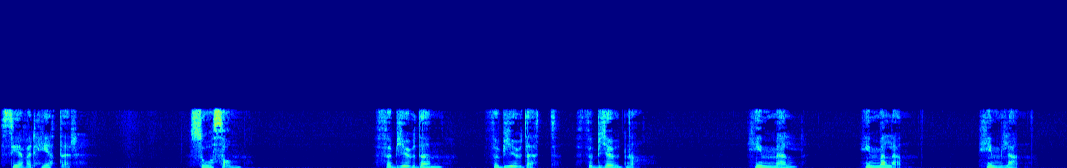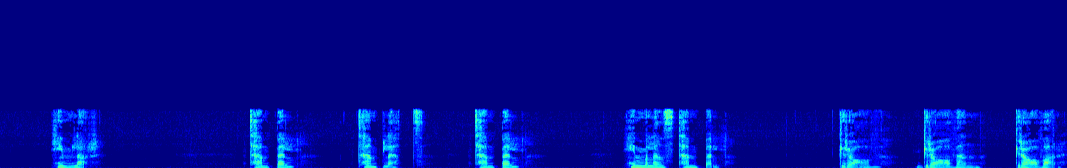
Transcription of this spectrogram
sevärdheter. Såsom. Förbjuden, förbjudet, förbjudna. Himmel, himmelen, himlen, himlar. Tempel, templet, tempel, himmelens tempel. Grav, graven, gravar.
